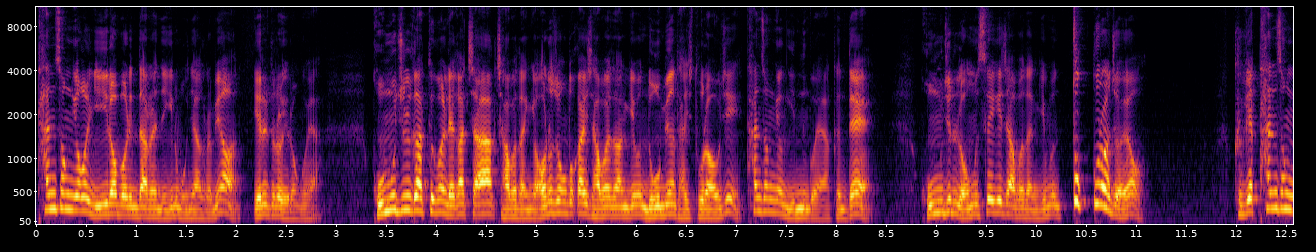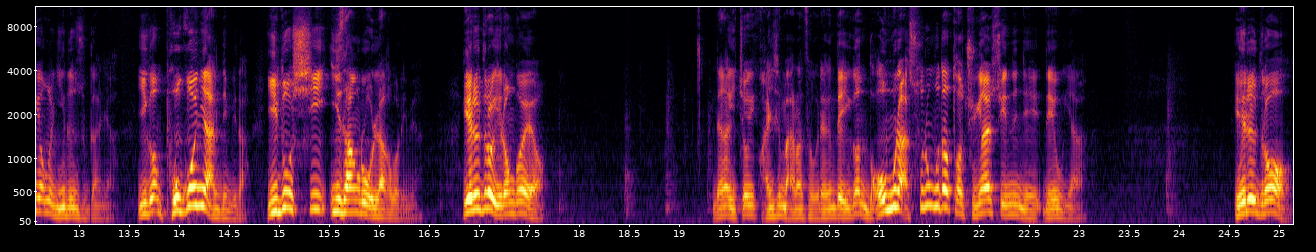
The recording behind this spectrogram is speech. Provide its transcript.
탄성력을 잃어버린다는 얘기는 뭐냐 그러면 예를 들어 이런 거야. 고무줄 같은 걸 내가 쫙 잡아당겨 어느 정도까지 잡아당기면 놓으면 다시 돌아오지 탄성력이 있는 거야. 근데 고무줄을 너무 세게 잡아당기면 뚝 끊어져요. 그게 탄성력을 잃은 순간이야. 이건 복원이 안 됩니다. 2도씨 이상으로 올라가 버리면. 예를 들어 이런 거예요. 내가 이쪽에 관심 많아서 그래. 근데 이건 너무나 수능보다 더 중요할 수 있는 예, 내용이야. 예를 들어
